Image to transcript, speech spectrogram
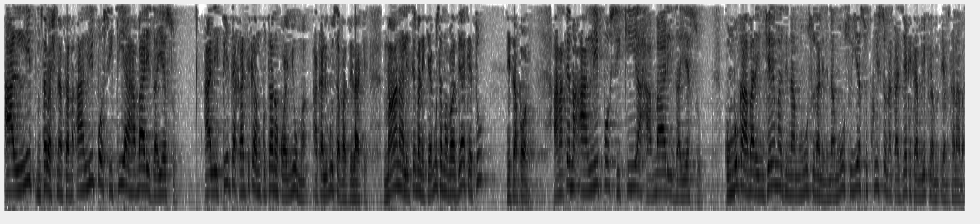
Alip, mstari wa ishirina saba aliposikia habari za yesu alipita katika mkutano kwa nyuma akaligusa vazi lake. Maana alisema nikiagusa mavazi yake tu nitapona. Anasema aliposikia habari za yesu kumbuka habari njema zinamhusu nani? Zinamhusu yesu kristo na kazi yake kamilifu ya, ya msalaba.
